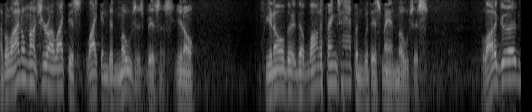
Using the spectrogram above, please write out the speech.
I thought, well, I'm not sure I like this likened to Moses business, you know. You know, there, there, a lot of things happened with this man Moses. A lot of good,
